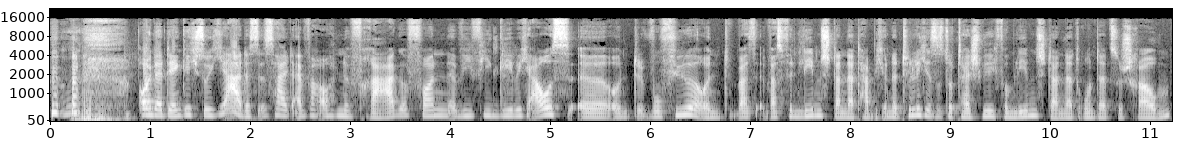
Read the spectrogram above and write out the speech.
und da denke ich so, ja, das ist halt einfach auch eine Frage von, wie viel gebe ich aus äh, und wofür und was, was für einen Lebensstandard habe ich. Und natürlich ist es total schwierig, vom Lebensstandard runterzuschrauben.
